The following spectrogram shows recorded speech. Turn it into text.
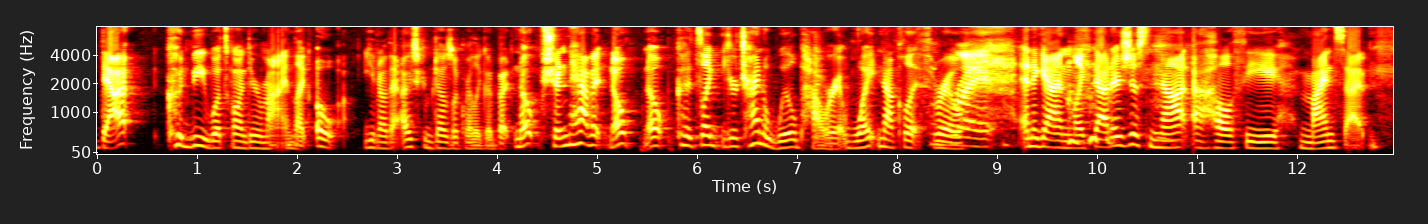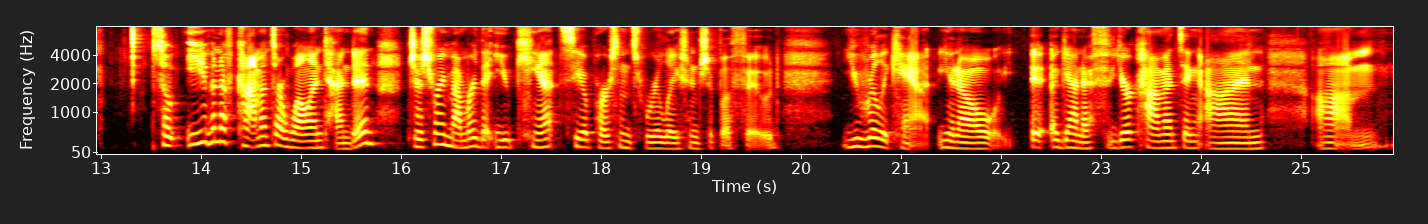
that could be what's going through your mind. Like oh you know, that ice cream does look really good, but nope, shouldn't have it. Nope, nope. Cause it's like you're trying to willpower it, white knuckle it through. Right. And again, like that is just not a healthy mindset. So even if comments are well intended, just remember that you can't see a person's relationship with food. You really can't. You know, it, again, if you're commenting on, um,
